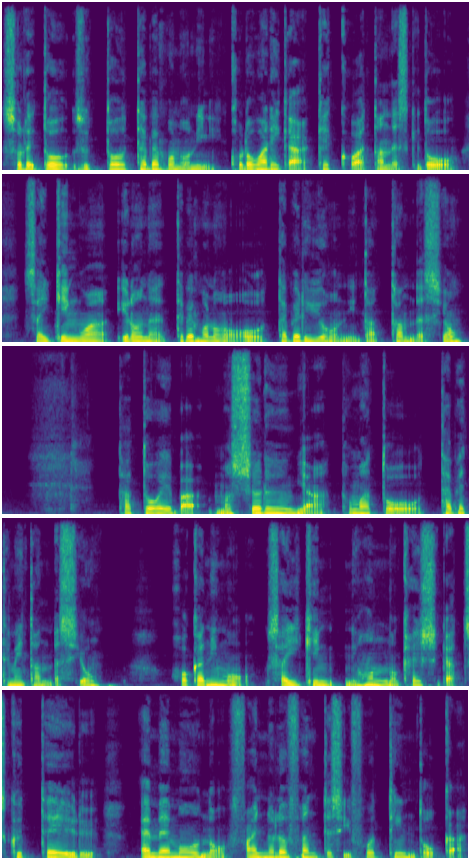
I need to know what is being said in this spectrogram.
それとずっと食べ物にこだわりが結構あったんですけど、最近はいろんな食べ物を食べるようになったんですよ。例えば、マッシュルームやトマトを食べてみたんですよ。他にも最近日本の会社が作っている MMO の Final Fantasy XIV とか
